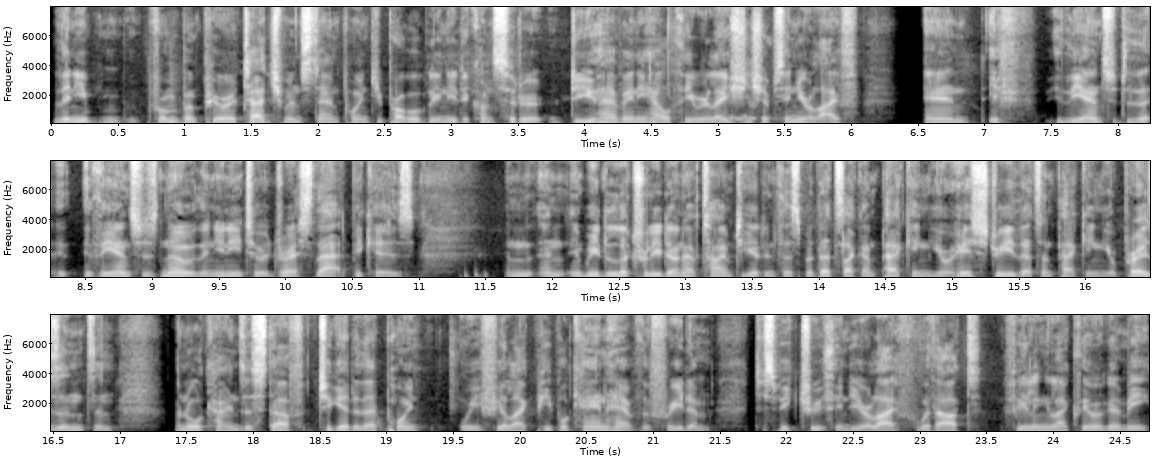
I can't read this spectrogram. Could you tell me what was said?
then you, from a pure attachment standpoint, you probably need to consider: Do you have any healthy relationships in your life? And if the answer to the if the answer is no, then you need to address that because, and, and, and we literally don't have time to get into this, but that's like unpacking your history, that's unpacking your present, and and all kinds of stuff to get to that point where you feel like people can have the freedom to speak truth into your life without feeling like there were going to be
